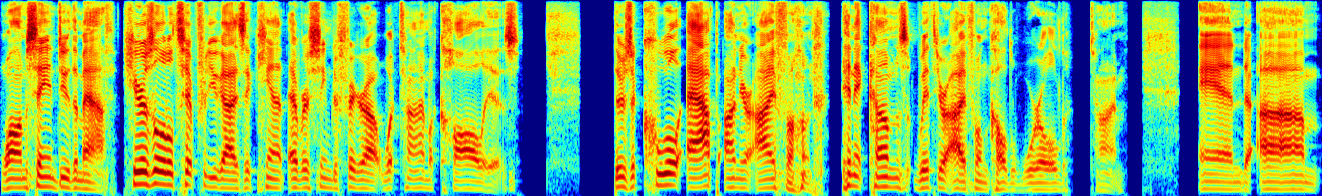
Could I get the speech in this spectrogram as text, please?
while I'm saying do the math, here's a little tip for you guys that can't ever seem to figure out what time a call is. There's a cool app on your iPhone, and it comes with your iPhone called World Time. And um,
